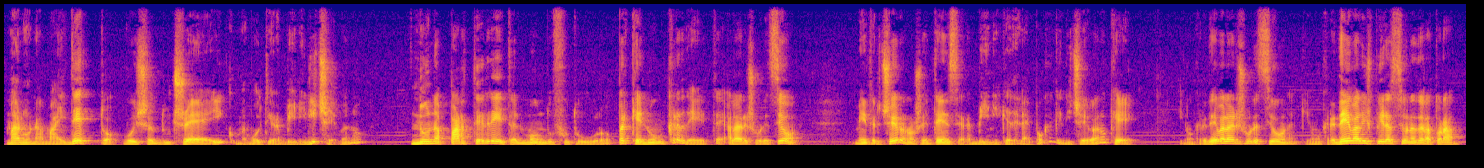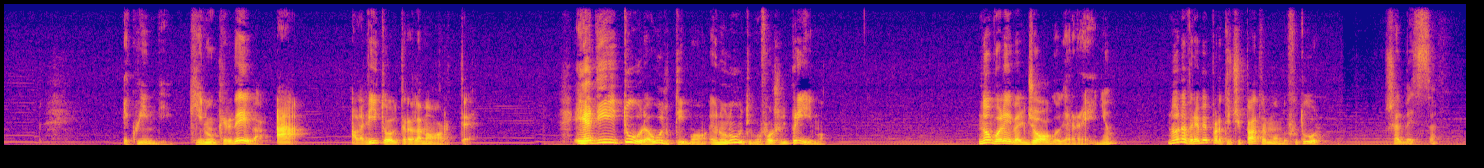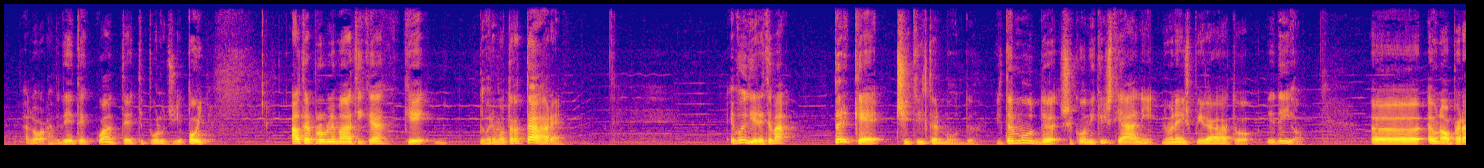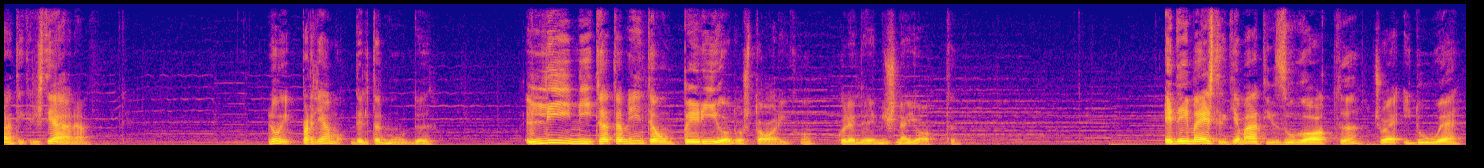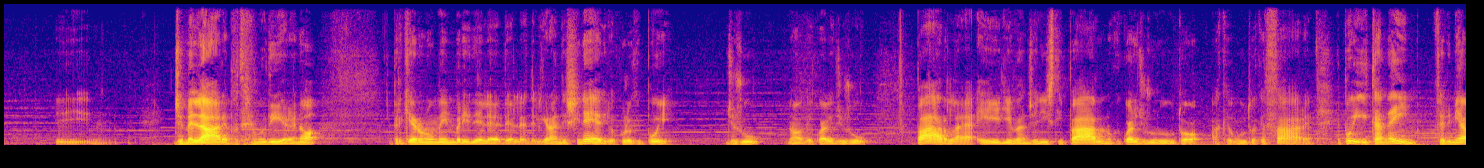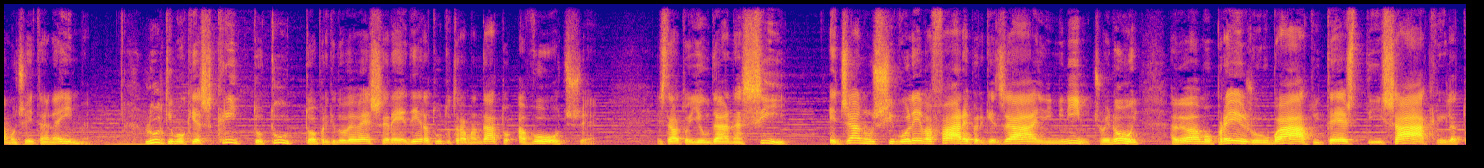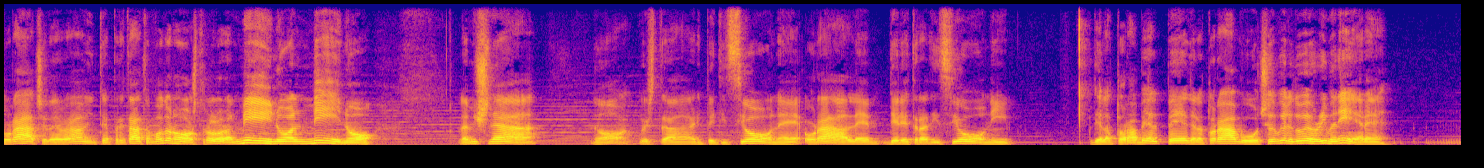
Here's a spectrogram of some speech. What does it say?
Ma non ha mai detto, voi sadducei, come molti rabbini dicevano, non apparterrete al mondo futuro perché non credete alla risurrezione. Mentre c'erano sentenze rabbiniche dell'epoca che dicevano che chi non credeva alla risurrezione, chi non credeva all'ispirazione della Torah, e quindi chi non credeva a, alla vita oltre la morte, e addirittura, ultimo, e non ultimo, forse il primo, non voleva il gioco del regno, non avrebbe partecipato al mondo futuro. Salvezza. Allora, vedete quante tipologie. Poi, altra problematica che dovremo trattare. E voi direte, ma perché citi il Talmud? Il Talmud, secondo i cristiani, non è ispirato di Dio, uh, è un'opera anticristiana. Noi parliamo del Talmud limitatamente a un periodo storico, quello delle Mishnayot, e dei maestri chiamati Zugot, cioè i due, i gemellare potremmo dire, no? Perché erano membri del, del, del grande Sinedrio, quello che poi Gesù, no? del quale Gesù parla e gli evangelisti parlano, con i quali Gesù ha avuto, ha avuto a che fare. E poi i Tanaim, fermiamoci ai Tanaim, l'ultimo che ha scritto tutto, perché doveva essere ed era tutto tramandato a voce, è stato Yehuda Nassi, e già non si voleva fare perché già i minim, cioè noi, avevamo preso, rubato i testi sacri, la Torah, ce l'avevamo interpretata a modo nostro, allora almeno, almeno la Mishnah no? questa ripetizione orale delle tradizioni della Torah Bealpè, della Torah a voce, quelle dovevano rimanere,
